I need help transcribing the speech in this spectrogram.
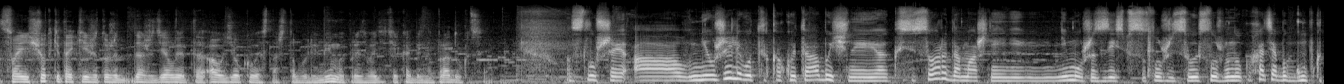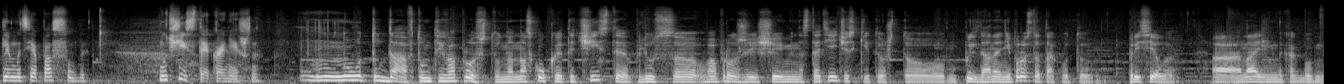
свои щетки такие же тоже даже делает Аудиоквест, наш с тобой любимый производитель кабельной продукции. Слушай, а неужели вот какой-то обычный аксессуар домашний не, не может здесь сослужить свою службу? Ну, хотя бы губка для мытья посуды. Ну, чистая, конечно. Ну вот туда, в том-то и вопрос, что на, насколько это чистое, плюс э, вопрос же еще именно статический, то что пыль, она не просто так вот э, присела она именно как бы,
